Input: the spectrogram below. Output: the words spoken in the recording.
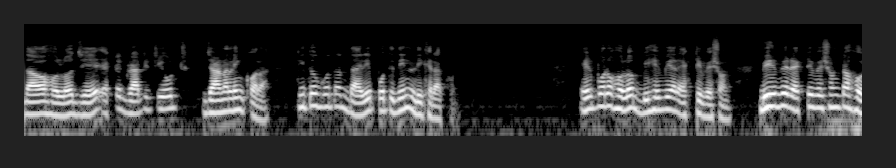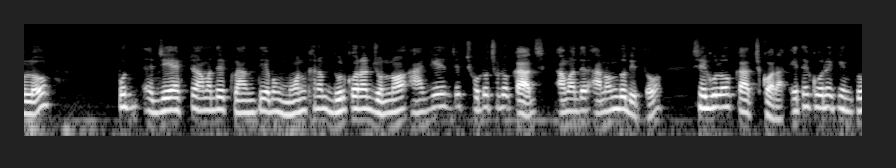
দেওয়া হলো যে একটা গ্র্যাটিটিউড জার্নালিং করা, কৃতজ্ঞতার ডায়েরি প্রতিদিন লিখে রাখুন। এরপরও হলো বিহেভিয়ার অ্যাক্টিভেশন বিহেভিয়ার অ্যাক্টিভেশনটা হলো যে একটা আমাদের ক্লান্তি এবং মন খারাপ দূর করার জন্য আগে যে ছোট ছোট কাজ আমাদের আনন্দ দিত, সেগুলো কাজ করা। এতে করে কিন্তু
